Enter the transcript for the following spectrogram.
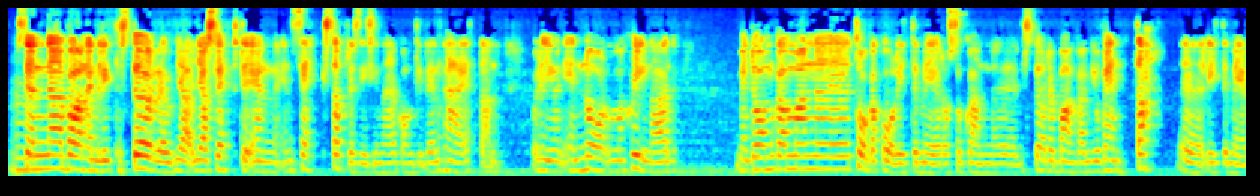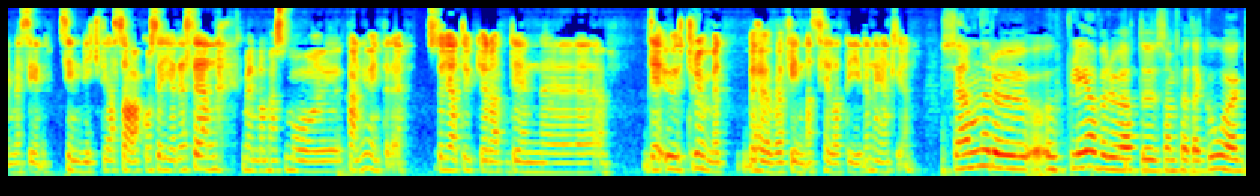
Mm. Sen när barnen är lite större, jag, jag, släppte en, en sexa precis innan jag kom till den här ettan och det är ju en enorm skillnad. Men de kan man eh, tåga på lite mer och så kan eh, större barn kan ju vänta eh, lite mer med sin, sin viktiga sak och säga det sen. Men de här små eh, kan ju inte det. Så jag tycker att den, eh, det utrymmet behöver finnas hela tiden egentligen. Känner du och upplever du att du som pedagog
